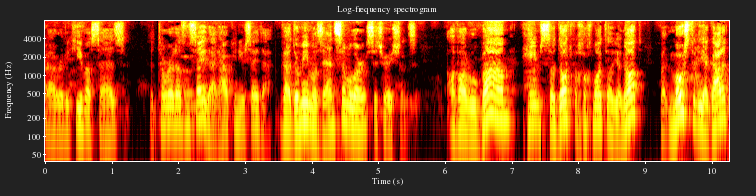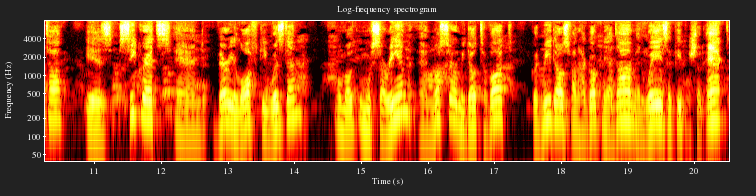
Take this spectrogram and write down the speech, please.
uh, Rabbi Kiva says, the Torah doesn't say that. How can you say that? Vadomim and similar situations. Aval heim sodot elionot, but most of the Agadata is secrets and very lofty wisdom, umusarim and musar midot good midos van hagok adam, and ways that people should act,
